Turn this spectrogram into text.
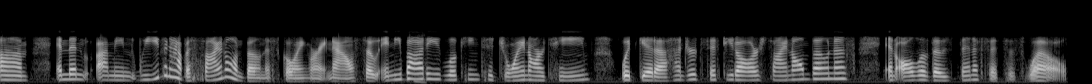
Um, and then, I mean, we even have a sign-on bonus going right now. So anybody looking to join our team would get a $150 sign-on bonus and all of those benefits as well.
